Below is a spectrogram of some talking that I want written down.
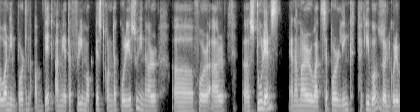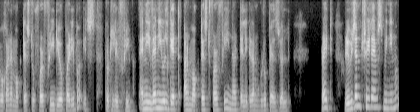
ওৱান ইম্পৰ্টেণ্ট আপডেট আমি এটা ফ্ৰী মক টেষ্ট কণ্ডাক্ট কৰি আছোঁ ইন আৰ ফৰ আৰ ষ্টুডেণ্টছ এণ্ড আমাৰ হোৱাটছএপৰ লিংক থাকিব জইন কৰিবৰ কাৰণে মক টেষ্টটো ফৰ ফ্ৰী দিব পাৰিব ইটছ ট'টেলি ফ্ৰী এণ্ড ইভেন ইউ উইল গেট আৰ মক টেষ্ট ফৰ ফ্ৰী ইন আৰ টেলিগ্ৰাম গ্ৰুপ এজ ৱেল ৰাইট ৰিভিজন থ্ৰী টাইমছ মিনিমাম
